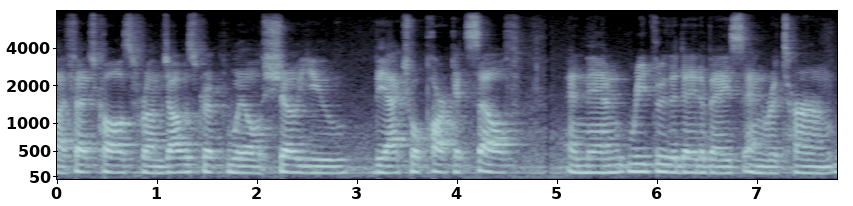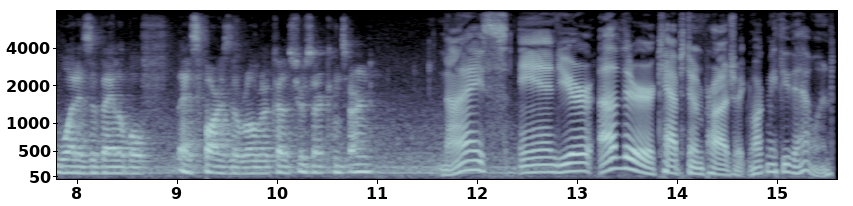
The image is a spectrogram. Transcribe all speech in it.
my fetch calls from JavaScript will show you the actual park itself and then read through the database and return what is available f- as far as the roller coasters are concerned. Nice. And your other capstone project, walk me through that one.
